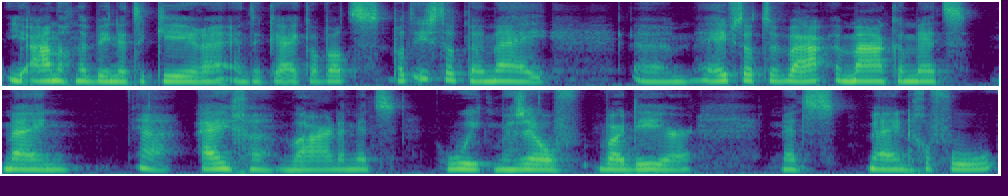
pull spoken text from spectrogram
je aandacht naar binnen te keren en te kijken, wat, wat is dat bij mij? Um, heeft dat te maken met mijn ja, eigen waarde, met hoe ik mezelf waardeer, met mijn gevoel,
